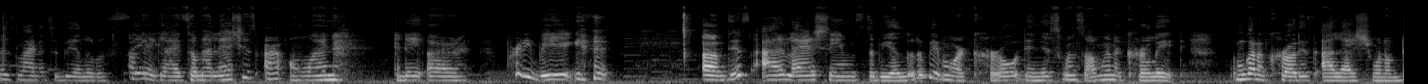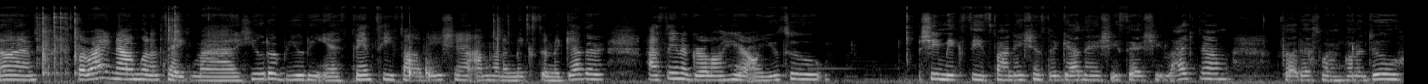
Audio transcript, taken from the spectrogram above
this liner to be a little thick. Okay guys, so my lashes are on and they are pretty big. um, this eyelash seems to be a little bit more curled than this one, so I'm gonna curl it I'm gonna curl this eyelash when I'm done. But right now I'm gonna take my Huda Beauty and Fenty foundation. I'm gonna mix them together. I seen a girl on here on YouTube. She mixed these foundations together and she said she liked them. So that's what I'm gonna do.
